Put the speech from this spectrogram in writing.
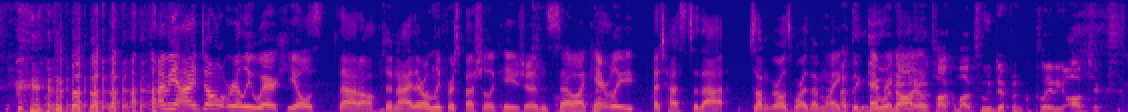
I mean, I don't really wear heels that often either, only for special occasions, so Uh-huh. I can't really attest to that. Some girls wear them like I think you every and I day. are talking about two different completely objects.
